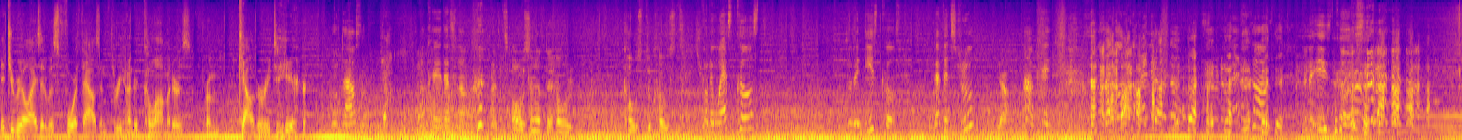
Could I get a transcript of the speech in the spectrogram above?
Did you realize it was 4,300 kilometers from Calgary to here? 4,000? Yeah. Okay, that's long. it's also not the whole coast to coast. From the west coast to the east coast. True? Yeah. Ah, okay. I never know. From the west coast to the east coast.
